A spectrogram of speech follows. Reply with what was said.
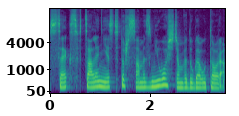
seks wcale nie jest tożsamy z miłością według autora,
